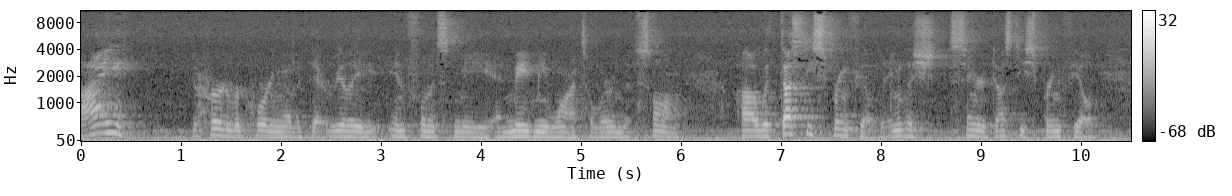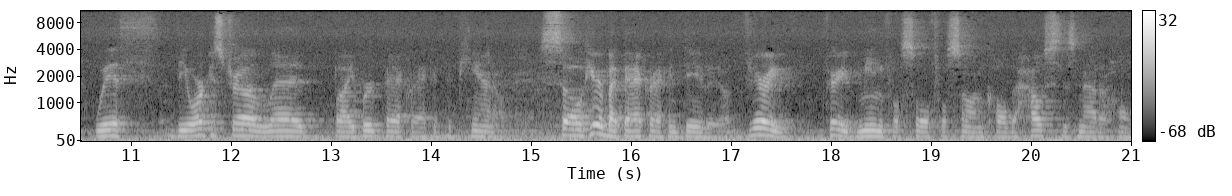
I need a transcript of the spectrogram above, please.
I heard a recording of it that really influenced me and made me want to learn the song. Uh, with Dusty Springfield, the English singer Dusty Springfield, with the orchestra led by Burt Bacharach at the piano. So here by Bacharach and David, a very, very meaningful, soulful song called "The House Is Not a Home."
